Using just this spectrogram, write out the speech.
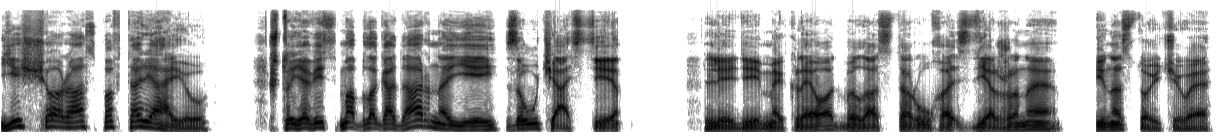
Еще раз повторяю, что я весьма благодарна ей за участие. Леди Маклеод была старуха сдержанная и настойчивая.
